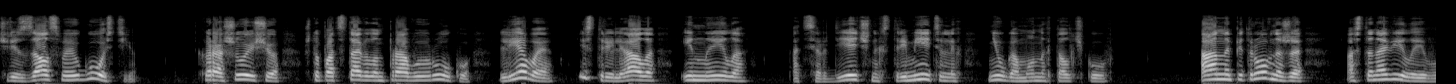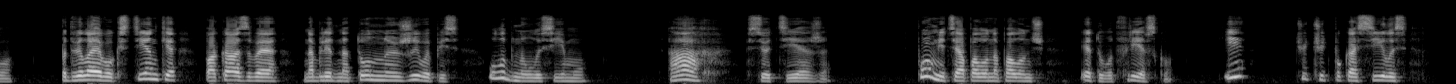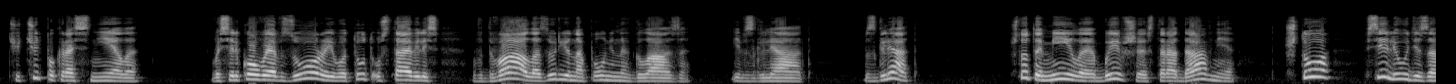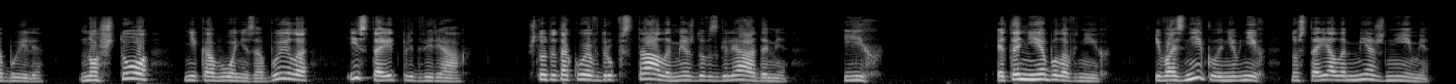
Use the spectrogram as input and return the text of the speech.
через зал свою гостью. Хорошо еще, что подставил он правую руку, левая и стреляла, и ныла от сердечных, стремительных, неугомонных толчков. Анна Петровна же остановила его, подвела его к стенке, показывая на бледнотонную живопись, улыбнулась ему. «Ах, все те же! Помните, Аполлон Аполлоныч, эту вот фреску?» И чуть-чуть покосилась, чуть-чуть покраснела. Васильковые взоры его тут уставились в два лазурью наполненных глаза. И взгляд, взгляд. Что-то милое, бывшее, стародавнее. Что все люди забыли, но что никого не забыло и стоит при дверях. Что-то такое вдруг встало между взглядами. Их. Это не было в них. И возникло не в них, но стояло между ними,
